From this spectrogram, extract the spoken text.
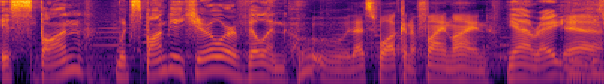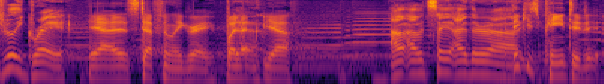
is Spawn? Would Spawn be a hero or a villain? Ooh, that's walking a fine line. Yeah, right. He- Yeah. he's really gray. Yeah, it's definitely gray. But uh, yeah, I, I would say either. Uh, I think he's painted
